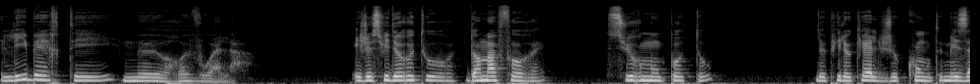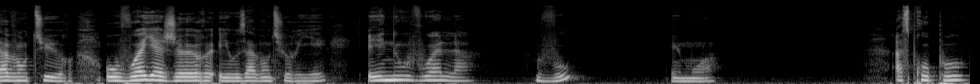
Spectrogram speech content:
Liberté, me revoilà. Et je suis de retour dans ma forêt, sur mon poteau, depuis lequel je compte mes aventures aux voyageurs et aux aventuriers, et nous voilà, vous et moi. À ce propos,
